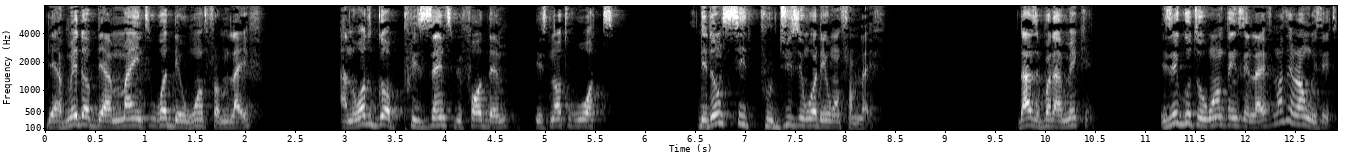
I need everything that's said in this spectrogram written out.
They have made up their minds what they want from life, and what God presents before them is not what they don't see it producing what they want from life. That's the point I'm making. Is it good to want things in life? Nothing wrong with it.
